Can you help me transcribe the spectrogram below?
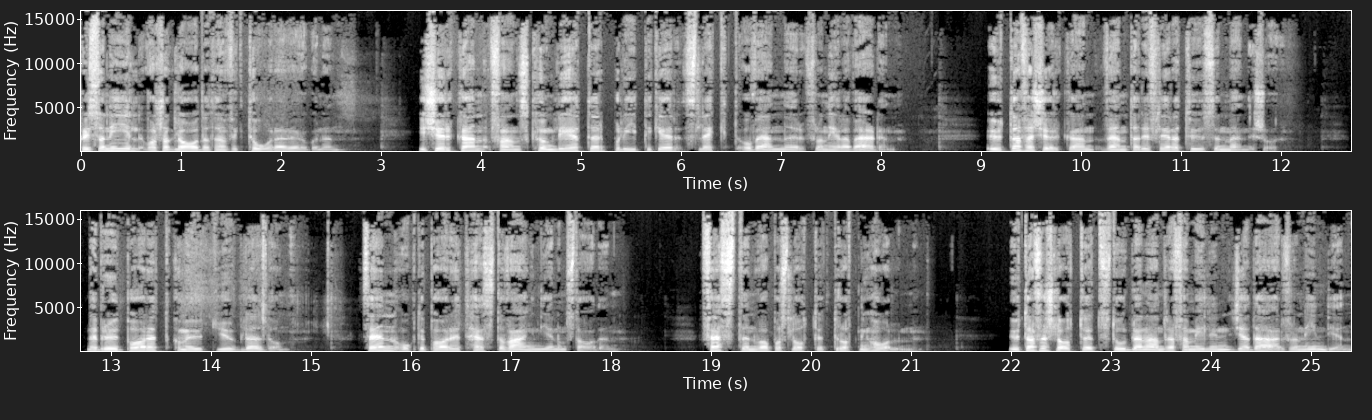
Chris O'Neill var så glad att han fick tårar i ögonen. I kyrkan fanns kungligheter, politiker, släkt och vänner från hela världen. Utanför kyrkan väntade flera tusen människor. När brudparet kom ut jublade de. Sen åkte paret häst och vagn genom staden. Festen var på slottet Drottningholm. Utanför slottet stod bland andra familjen Jadar från Indien.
